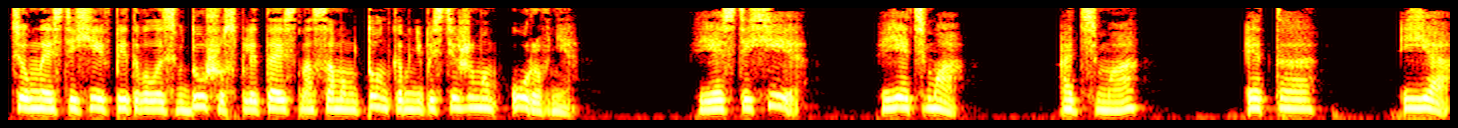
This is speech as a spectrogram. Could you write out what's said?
Темная стихия впитывалась в душу, сплетаясь на самом тонком, непостижимом уровне. Я стихия, я тьма, а тьма — это я.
